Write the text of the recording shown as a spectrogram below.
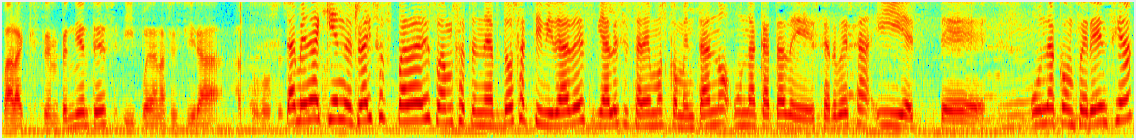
para que estén pendientes y puedan asistir a, a todos estos. También aquí en Slice of Paradise vamos a tener dos actividades, ya les estaremos comentando, una cata de cerveza y este una conferencia.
